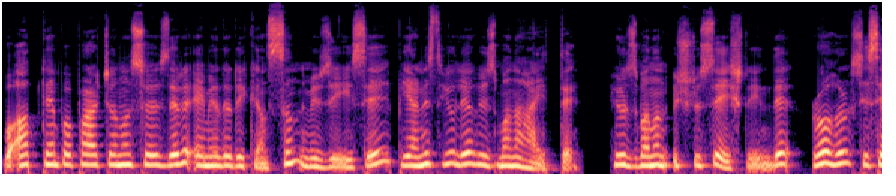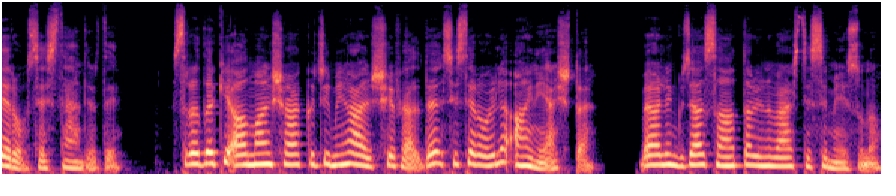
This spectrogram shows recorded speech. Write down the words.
Bu uptempo parçanın sözleri Emily Dickinson, müziği ise piyanist Julia Hüzman'a aitti. Hüzman'ın üçlüsü eşliğinde Roher Cicero seslendirdi. Sıradaki Alman şarkıcı Michael Scheffel de Cicero ile aynı yaşta. Berlin Güzel Sanatlar Üniversitesi mezunu.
